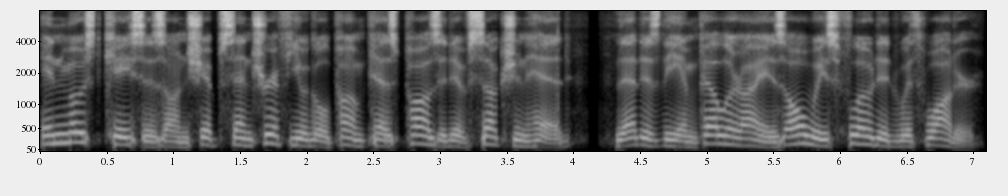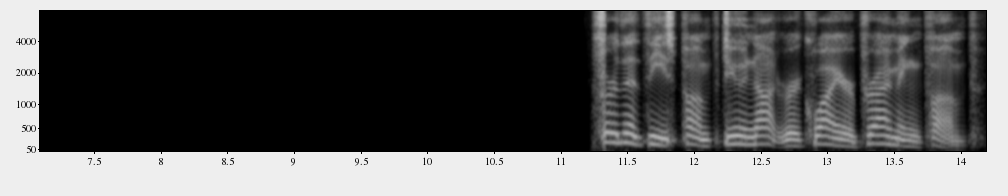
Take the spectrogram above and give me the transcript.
In most cases on ship centrifugal pump has positive suction head, that is the impeller eye is always floated with water. For that these pump do not require priming pump.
